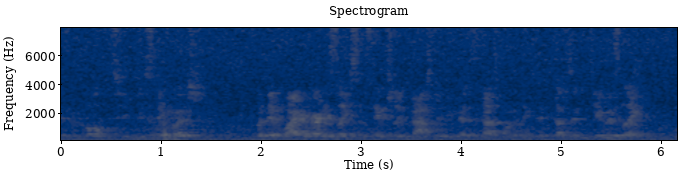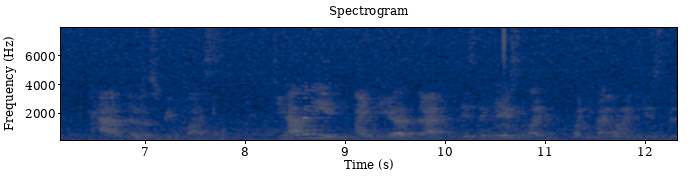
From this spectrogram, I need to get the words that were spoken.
difficult to distinguish. But that WireGuard is like substantially faster because that's one of the things it doesn't do is like pad those requests. Do you have any idea if that is the case, and, like when you might want to use the,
